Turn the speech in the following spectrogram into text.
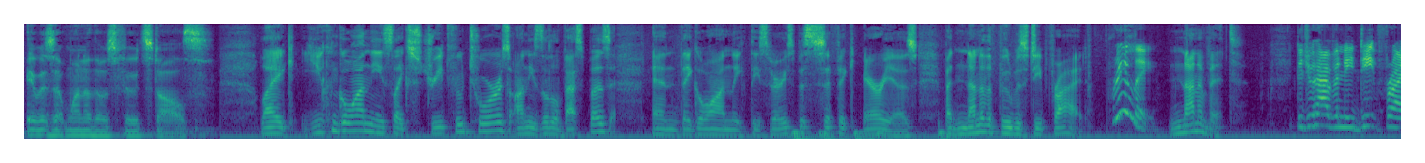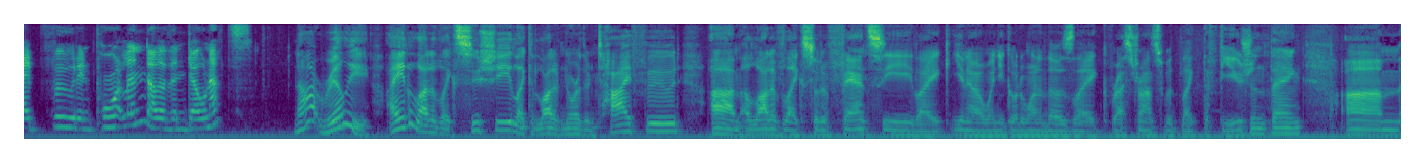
It was at one of those food stalls. Like you can go on these like street food tours on these little Vespas and they go on like these very specific areas, but none of the food was deep fried. Really? None of it. Did you have any deep fried food in Portland other than donuts? Not really. I ate a lot of like sushi, like a lot of northern Thai food, um, a lot of like sort of fancy, like you know, when you go to one of those like restaurants with like the fusion thing. Um,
